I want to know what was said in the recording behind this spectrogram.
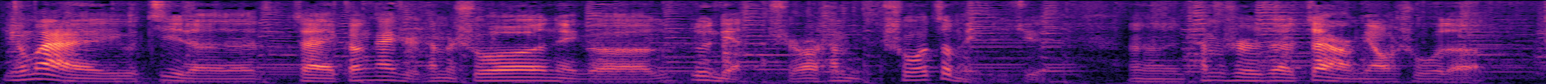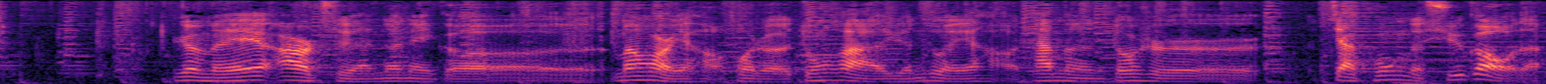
另外，我记得在刚开始他们说那个论点的时候，他们说这么一句，嗯，他们是在这样描述的：认为二次元的那个漫画也好，或者动画原作也好，他们都是架空的、虚构的。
